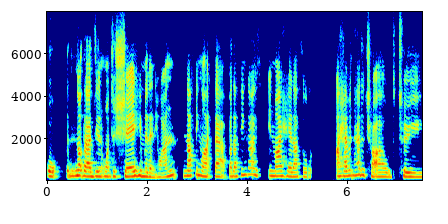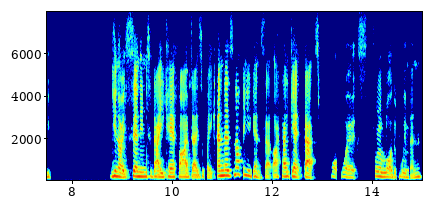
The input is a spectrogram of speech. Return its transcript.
or not that I didn't want to share him with anyone, nothing like that. But I think I, in my head, I thought I haven't had a child to, you know, send him to daycare five days a week. And there's nothing against that. Like I get that's what works for a lot of women.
